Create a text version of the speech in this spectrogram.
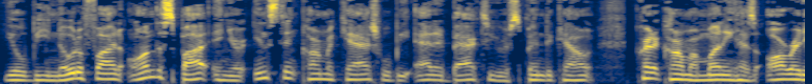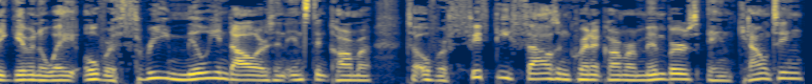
you'll be notified on the spot, and your instant karma cash will be added back to your spend account. Credit Karma Money has already given away over $3 million in instant karma to over 50,000 Credit Karma members and counting.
